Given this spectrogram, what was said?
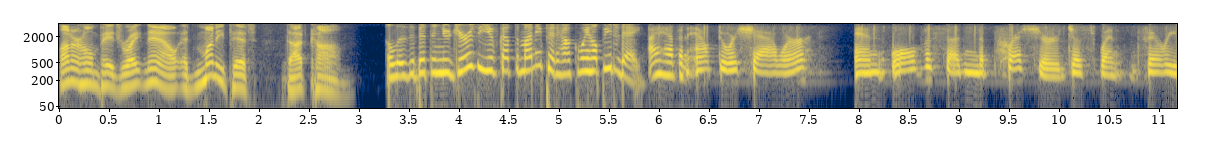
on our homepage right now at moneypit.com. Elizabeth in New Jersey, you've got the Money Pit. How can we help you today? I have an outdoor shower, and all of a sudden the pressure just went very,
